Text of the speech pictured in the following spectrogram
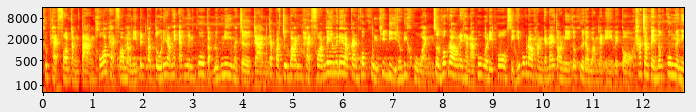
คือแพลตฟอร์มต่างๆ เพราะว่าแพลตฟอร์มเหล่านี้เป็นประตูที่ทำให้แอปเงินกู้กับลูกหนี้มาเจอกัน แต่ปัจจุบันแพลตฟอร์มก็ยังไม่ได้รับการควบคุมที่ดีเท่าที่ควร ส่วนพวกเราในฐานะผู้บริโภค สิ่งที่พวกเราทำกันได้ตอนนี้ก็คือระวังกันเองไปก่อน ถ้าจำเป็นต้องกู้เงินจ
